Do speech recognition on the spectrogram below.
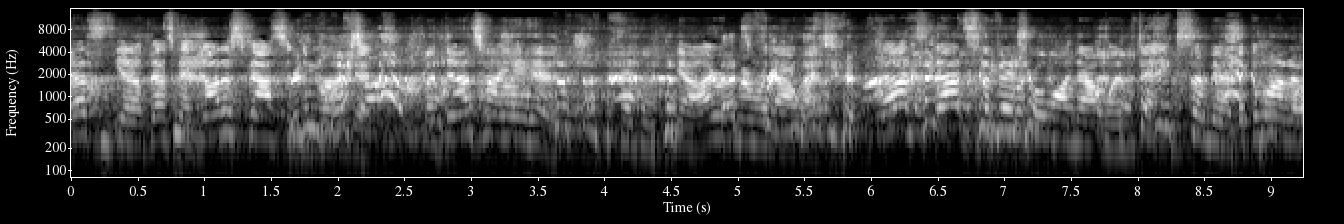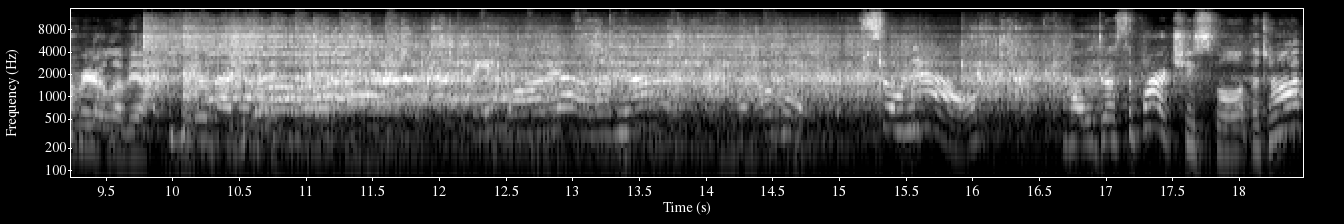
That's you know that's not as fast as the bird did, but that's how you hinge. Yeah, I remember that one. it. That's that's the visual on that one. Thanks, Samantha. Come on over here, Olivia. Her back away. Hey, Claudia, Olivia. Okay, so now. How to dress the part. She's small at the top.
